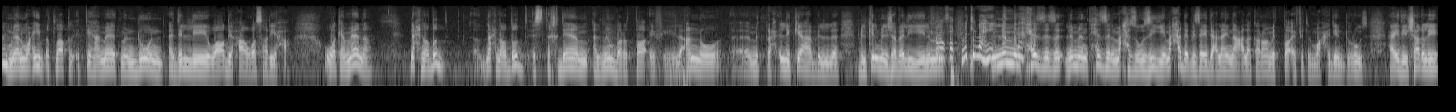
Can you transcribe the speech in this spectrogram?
ومن المعيب إطلاق الاتهامات من دون أدلة واضحة وصريحة. وكمان نحن ضد نحن ضد استخدام المنبر الطائفي لأنه آه، مثل رح أقول لك إياها بالكلمة الجبلية لما مثل ما هي. لما تحز لما تحز المحزوزية. ما حدا بيزايد علينا على كرامة طائفة الموحدين الدروز. هيدي شغلة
